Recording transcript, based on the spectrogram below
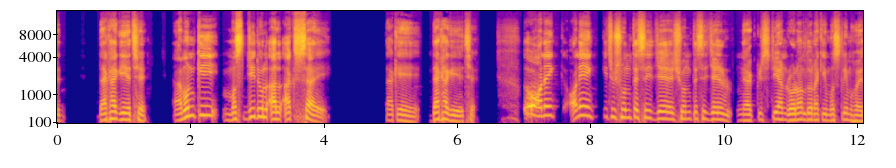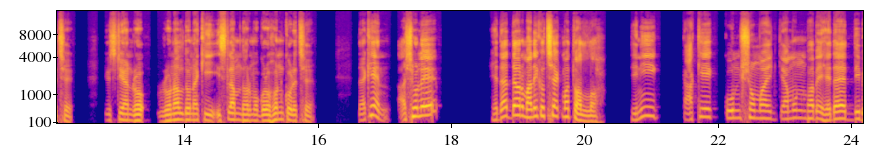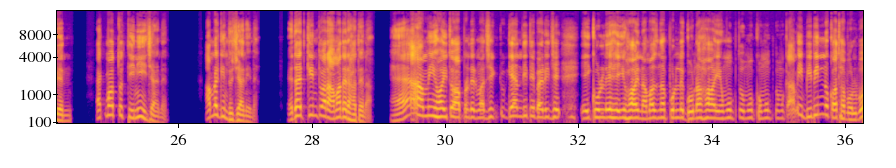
দেখা গিয়েছে। এমনকি মসজিদুল আল আকসায় তাকে দেখা গিয়েছে। তো অনেক অনেক কিছু শুনতেছি যে শুনতেছি যে ক্রিস্টিয়ান রোনালদো নাকি মুসলিম হয়েছে। ক্রিস্টিয়ান রোনালদো নাকি ইসলাম ধর্ম গ্রহণ করেছে। দেখেন, আসলে হেদায়েত দেওয়ার মালিক হচ্ছে একমাত্র আল্লাহ। তিনি কাকে কোন সময় কেমন ভাবে হেদায়েত দিবেন একমাত্র তিনিই জানেন। আমরা কিন্তু জানি না। হেদায়েত কিন্তু আর আমাদের হাতে না। হ্যাঁ আমি হয়তো আপনাদের মাঝে একটু জ্ঞান দিতে পারি যে, এই করলে এই হয়, নামাজ না পড়লে গুনাহ হয়, অমুক, তমুক অমুক, তমুক। আমি বিভিন্ন কথা বলব।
